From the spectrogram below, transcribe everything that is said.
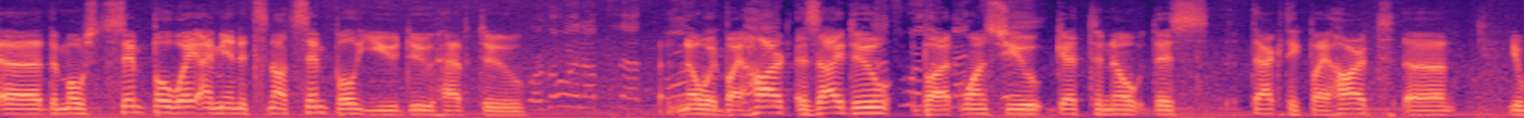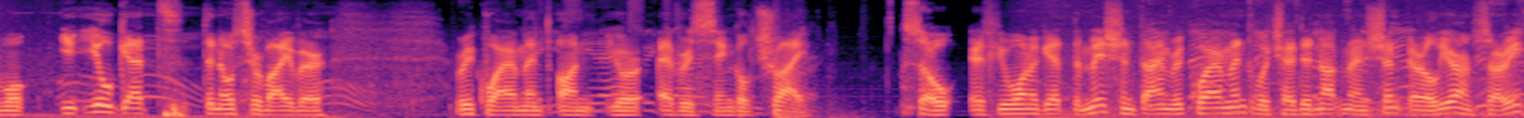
uh, the most simple way. I mean, it's not simple. You do have to know it by heart as I do, but once you get to know this tactic by heart, uh, you will you, you'll get the no survivor requirement on your every single try. So if you want to get the mission time requirement, which I did not mention earlier, I'm sorry,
